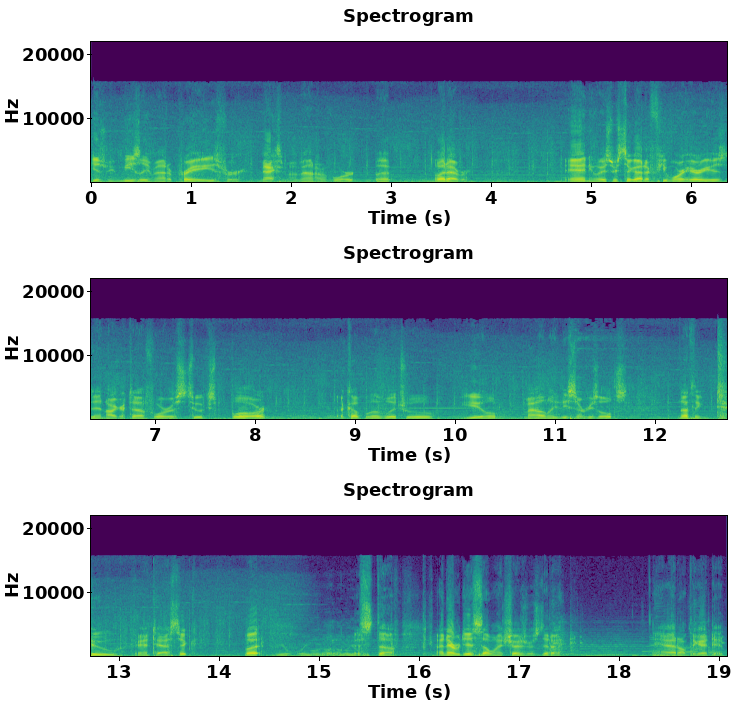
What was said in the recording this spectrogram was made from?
gives me measly amount of praise for maximum amount of work, but whatever. Anyways, we still got a few more areas in Agata Forest to explore, a couple of which will yield mildly decent results. Nothing too fantastic, but it's stuff. I never did sell my treasures, did I? Yeah, I don't think I did.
